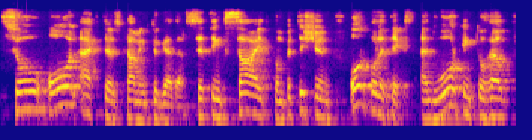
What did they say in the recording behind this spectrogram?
saw all actors coming together, setting aside competition or politics and working to help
